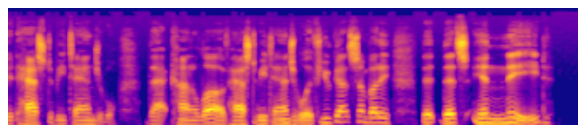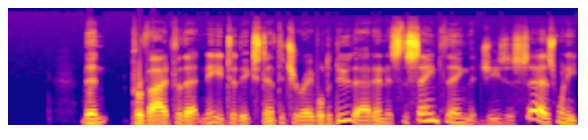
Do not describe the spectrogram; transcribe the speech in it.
It has to be tangible. That kind of love has to be tangible. If you've got somebody that, that's in need, then provide for that need to the extent that you're able to do that. And it's the same thing that Jesus says when he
